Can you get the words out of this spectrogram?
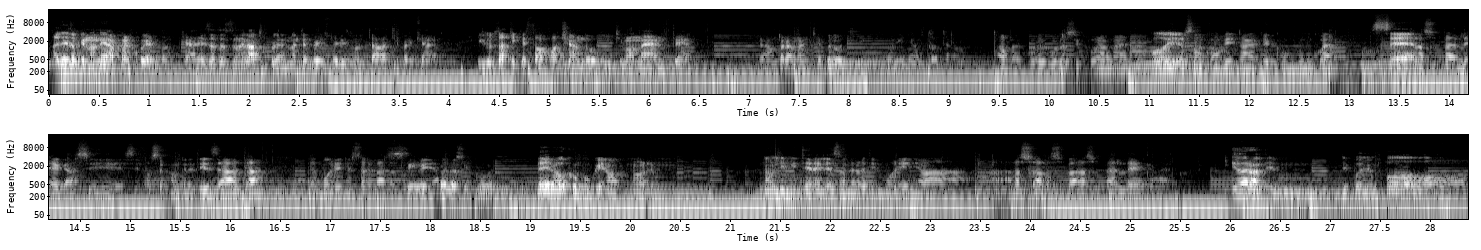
ha detto che non era per quello. Che è stato esonerato probabilmente per i suoi risultati. Perché i risultati che stava facendo ultimamente erano veramente brutti. Mourinho al Tottenham. Vabbè, quello, quello sicuramente. Poi io sono convinto anche che comunque se la Superlega si, si fosse concretizzata, eh, Mourinho sarebbe andato Sì, via. quello sicuro. Però comunque no- non, non limiterei l'esonero di Mourinho a- a- alla, sua- alla, Super- alla Superlega. Ecco. Io ora vi, vi voglio un po'.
